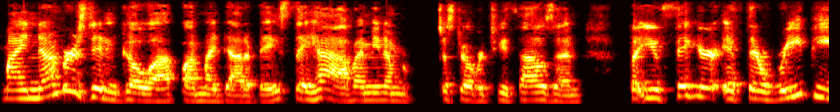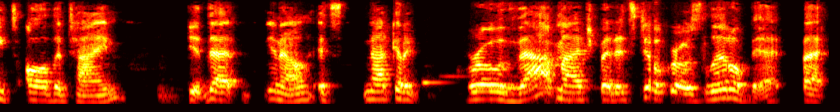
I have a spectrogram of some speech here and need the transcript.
my numbers didn't go up on my database. They have. I mean, I'm just over two thousand. But you figure if they're repeats all the time, that you know, it's not going to grow that much, but it still grows a little bit. But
